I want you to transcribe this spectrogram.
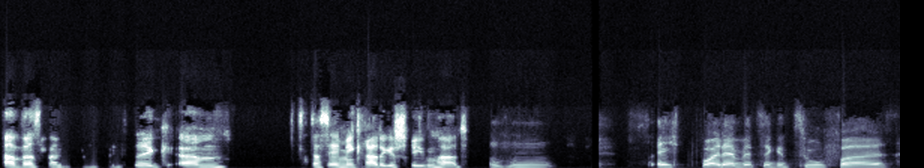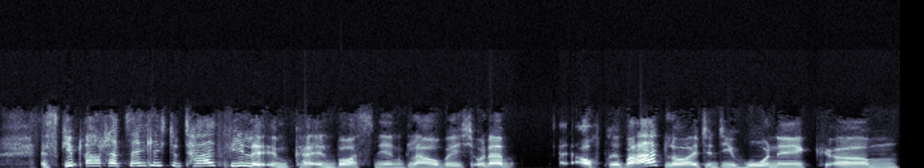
Aber es fand ich witzig, ähm, dass er mir gerade geschrieben hat. Mhm. Ist echt voll der witzige Zufall. Es gibt auch tatsächlich total viele Imker in Bosnien, glaube ich. Oder auch Privatleute, die Honig ähm,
